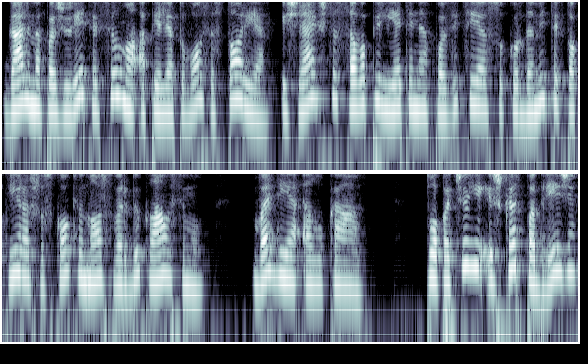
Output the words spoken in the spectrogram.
Galime pažiūrėti filmą apie Lietuvos istoriją, išreikšti savo pilietinę poziciją, sukurdami tik tok įrašus kokiu nors svarbiu klausimu, vardyje LUKA. Tuo pačiu ji iškart pabrėžia,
